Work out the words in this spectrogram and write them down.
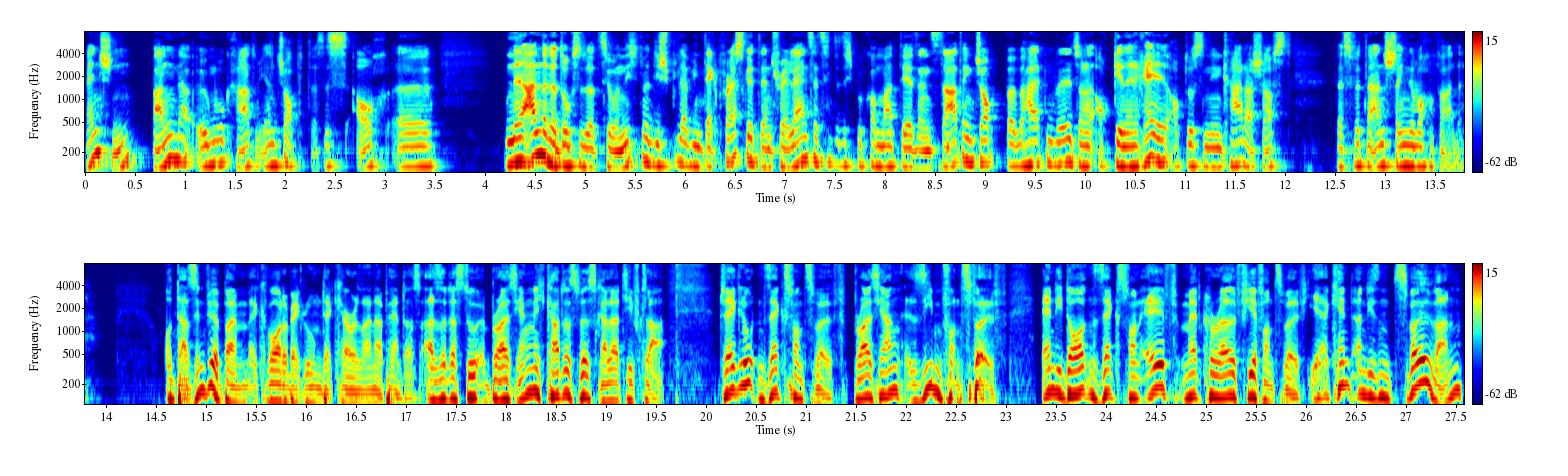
Menschen bangen da irgendwo gerade um ihren Job. Das ist auch äh, eine andere Drucksituation. Nicht nur die Spieler wie ein Dak Prescott, der Trey Lance jetzt hinter sich bekommen hat, der seinen Starting-Job behalten will, sondern auch generell, ob du es in den Kader schaffst. Das wird eine anstrengende Woche für alle. Und da sind wir beim Quarterback Room der Carolina Panthers. Also, dass du Bryce Young nicht cuttest, ist relativ klar. Jake Luton 6 von 12, Bryce Young 7 von 12, Andy Dalton 6 von 11, Matt Corral 4 von 12. Ihr erkennt an diesen Zwölfern,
